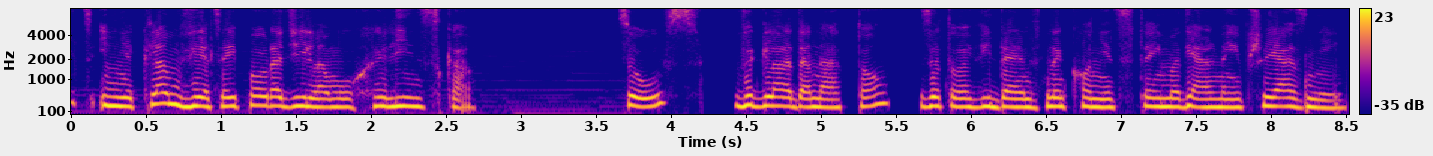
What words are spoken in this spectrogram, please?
Nic i nie klam więcej poradziła mu Chylińska. Cóż, wygląda na to, że to ewidentny koniec tej medialnej przyjaźni.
